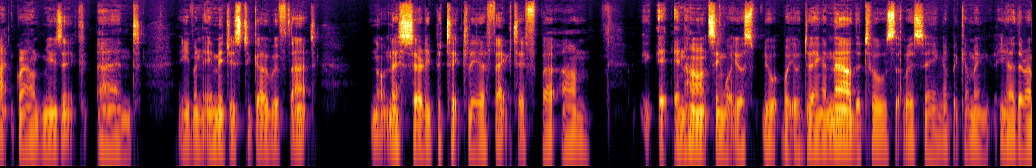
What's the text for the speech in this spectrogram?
background music and even images to go with that. Not necessarily particularly effective, but um, enhancing what you're what you're doing. And now the tools that we're seeing are becoming. You know, there are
